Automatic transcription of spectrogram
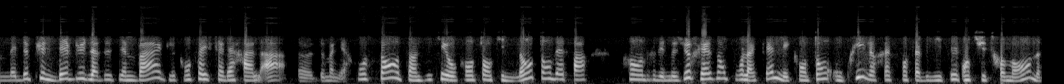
mais depuis le début de la deuxième vague, le Conseil fédéral a, de manière constante, indiqué aux cantons qu'ils n'entendaient pas prendre des mesures, raison pour laquelle les cantons ont pris leurs responsabilités en Suisse romande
